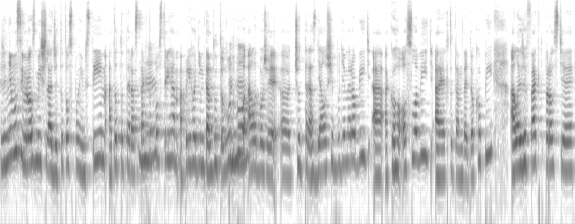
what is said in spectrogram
že nemusím rozmýšľať, že toto spojím s tým a toto teraz mm-hmm. takto postriham a prihodím tam túto hudbu, mm-hmm. alebo že e, čo teraz ďalšie budeme robiť a ako ho osloviť a jak to tam dať dokopy, ale že fakt proste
